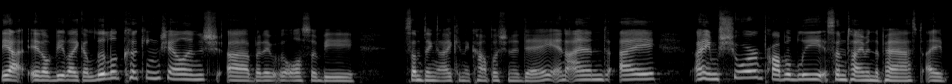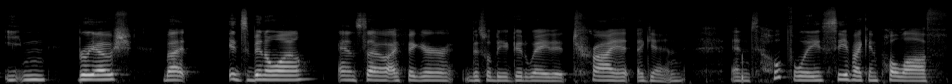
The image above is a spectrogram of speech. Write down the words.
yeah, it'll be like a little cooking challenge, uh, but it will also be something I can accomplish in a day. And and I I am sure probably sometime in the past I've eaten brioche, but it's been a while. And so I figure this will be a good way to try it again and hopefully see if I can pull off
